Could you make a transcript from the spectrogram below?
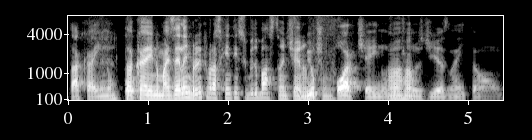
Tá caindo um tá pouco. Tá caindo, mas é lembrando que o Braskem tem subido bastante. Subiu aí último... forte aí nos uhum. últimos dias, né? Então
